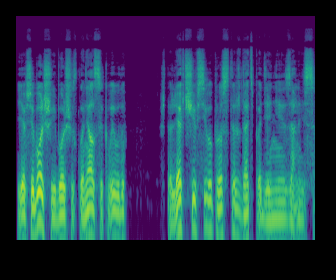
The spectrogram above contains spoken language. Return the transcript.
Я все больше и больше склонялся к выводу, что легче всего просто ждать падения занавеса.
